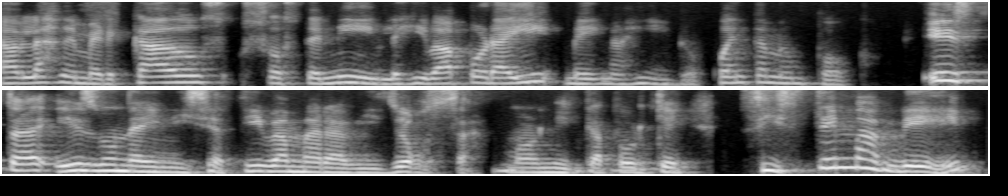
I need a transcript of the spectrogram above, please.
hablas de mercados sostenibles y va por ahí, me imagino. Cuéntame un poco. Esta es una iniciativa maravillosa, Mónica, porque Sistema B,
